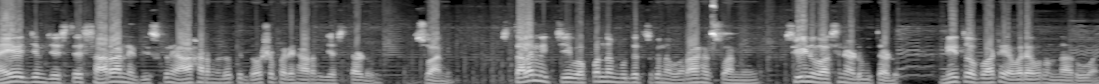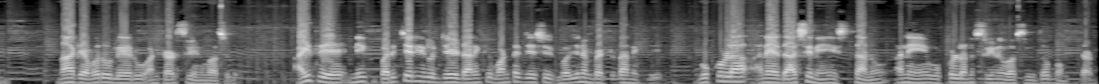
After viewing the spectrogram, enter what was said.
నైవేద్యం చేస్తే సారాన్ని తీసుకుని ఆహారంలోకి దోష పరిహారం చేస్తాడు స్వామి. స్థలం ఇచ్చి ఒప్పందం కుదుర్చుకున్న వరాహస్వామి శ్రీనివాసుని అడుగుతాడు. నీతో పాటు ఎవరెవరు ఉన్నారు అని. నాకెవరూ లేరు అంటాడు శ్రీనివాసుడు. అయితే నీకు పరిచర్యలు చేయడానికి వంట చేసి భోజనం పెట్టడానికి ఉక్కుళ్ళ అనే దాసిని ఇస్తాను అని ఉక్కుళ్ళను శ్రీనివాసులతో పంపుతాడు.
